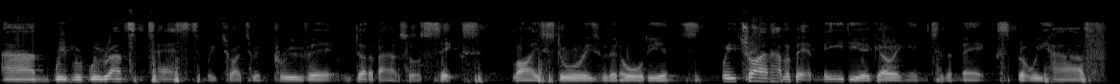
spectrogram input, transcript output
And we we ran some tests, and we tried to improve it. We've done about sort of six live stories with an audience. We try and have a bit of media going into the mix, but we have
